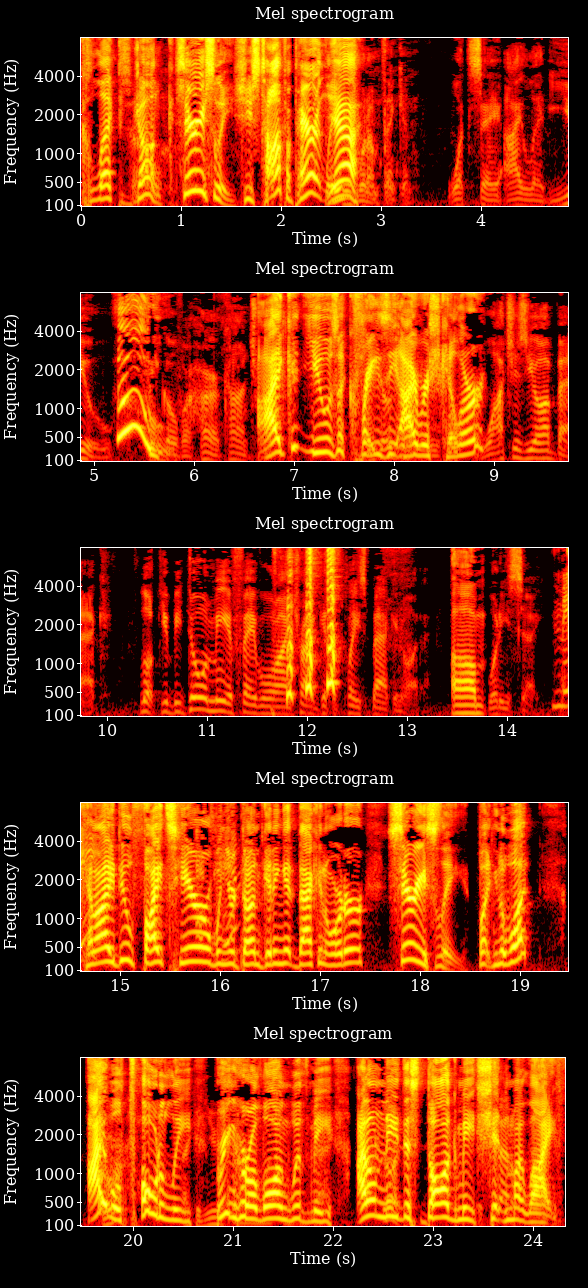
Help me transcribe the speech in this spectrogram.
collect junk. Seriously, she's tough apparently. Yeah. What I'm thinking. What say I let you Ooh. take over her contract? I could use a crazy does Irish you, killer. Watches your back. Look, you'd be doing me a favor while I try to get the place back in order. Um, What do you say? Me? can I do fights here when you're done getting it back in order? Seriously. But you know what? I will totally bring her along with me. I don't need this dog meat shit in my life.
